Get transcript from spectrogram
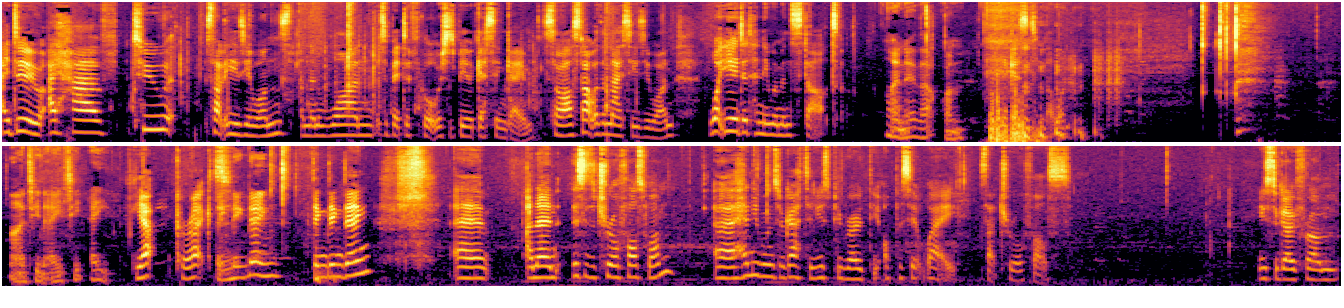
I do. I have two slightly easier ones, and then one that's a bit difficult, which is be a guessing game. So I'll start with a nice easy one. What year did Henley Women start? I know that one. Any guesses for that one? 1988. Yeah, correct. Ding, ding, ding. ding, ding, ding. Um, and then this is a true or false one. Uh, Henley Women's Regatta used to be rowed the opposite way. Is that true or false? Used to go from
